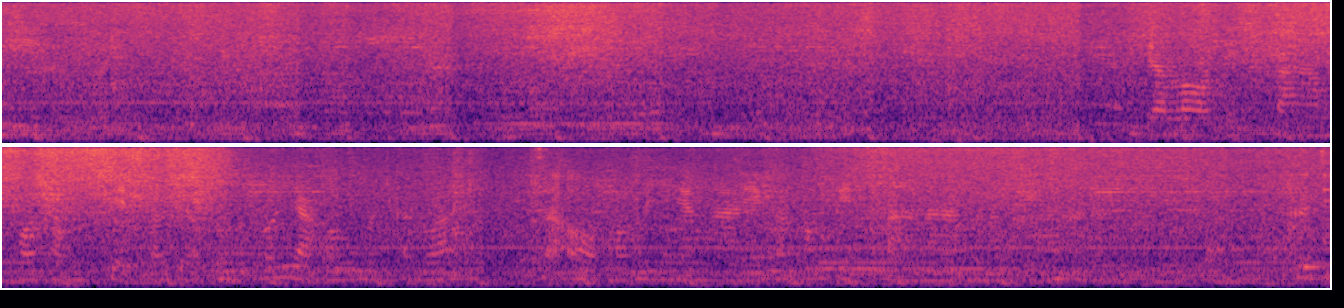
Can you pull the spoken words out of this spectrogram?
เลยเดี๋ยวรอติดตามพอทำเสร็จแล้วเดี๋ยวเออก็อยากรู้เหมือนกันว่า จะออกมาเป็นยังไงก็ต้องติดตามนะคะคือจ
